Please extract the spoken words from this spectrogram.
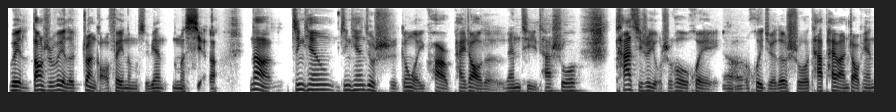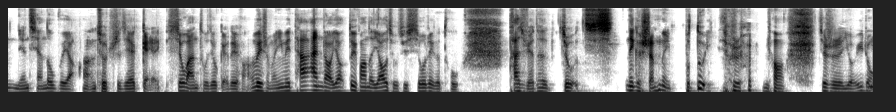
为了当时为了赚稿费那么随便那么写的。那今天今天就是跟我一块儿拍照的 Venti，他说他其实有时候会呃会觉得说他拍完照片连钱都不要啊，就直接给修完图就给对方。为什么？因为他按照要对方的要求去修这个图，他觉得就。那个审美不对，就是你知道，就是有一种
